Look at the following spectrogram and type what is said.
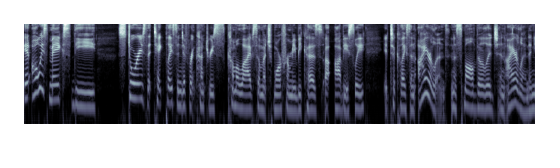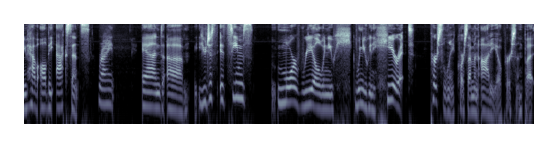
it always makes the stories that take place in different countries come alive so much more for me because uh, obviously it took place in Ireland, in a small village in Ireland, and you have all the accents. Right. and um, you just it seems more real when you he- when you can hear it. Personally of course i'm an audio person but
